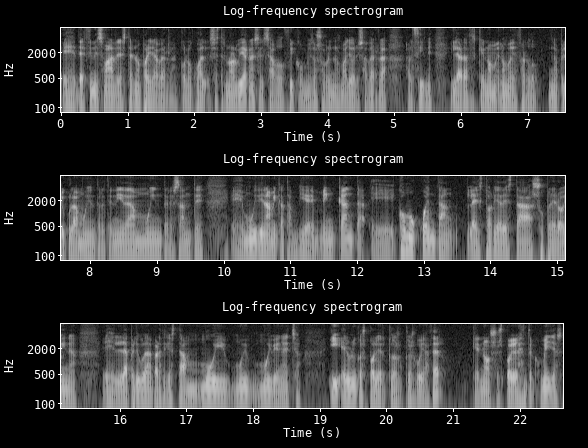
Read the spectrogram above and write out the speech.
eh, del fin de semana del estreno para ir a verla, con lo cual se estrenó el viernes, el sábado fui con mis dos sobrinos mayores a verla al cine y la verdad es que no me, no me. Una película muy entretenida, muy interesante, eh, muy dinámica también. Me encanta eh, cómo cuentan la historia de esta superheroína. la película me parece que está muy, muy, muy bien hecha. Y el único spoiler que os voy a hacer, que no os spoiler entre comillas,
